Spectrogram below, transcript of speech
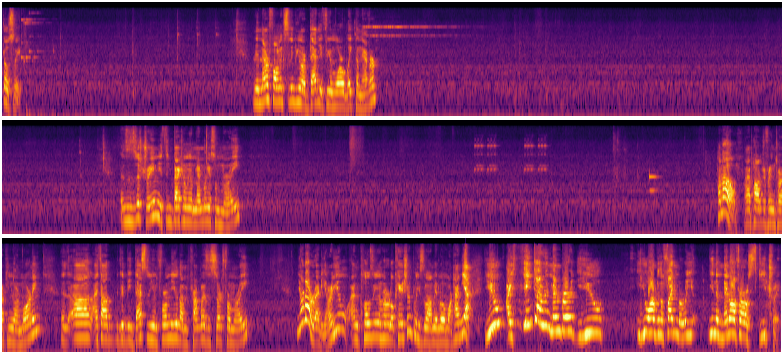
Go sleep. Remember falling asleep in your bed, you feel more awake than ever? This is this dream, you think back on your memories of Marie? Hello, I apologize for interrupting your morning. Uh, I thought it would be best to inform you that I'm progress in search for Marie. You're not ready, are you? I'm closing her location. Please allow me a little more time. Yeah, you. I think I remember you. You are gonna find Marie in the middle of our ski trip.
